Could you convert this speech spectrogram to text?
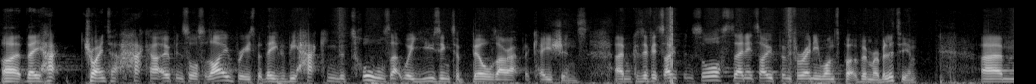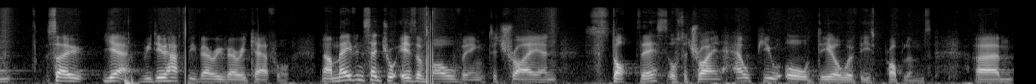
uh, they hack, trying to hack our open source libraries, but they could be hacking the tools that we're using to build our applications. Because um, if it's open source, then it's open for anyone to put a vulnerability in. Um, so yeah, we do have to be very, very careful. Now, Maven Central is evolving to try and stop this, or to try and help you all deal with these problems. Um,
